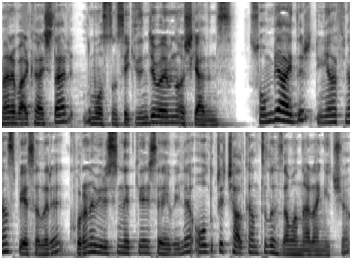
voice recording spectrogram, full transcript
Merhaba arkadaşlar, Lumos'un 8. bölümüne hoş geldiniz. Son bir aydır dünya finans piyasaları koronavirüsün etkileri sebebiyle oldukça çalkantılı zamanlardan geçiyor.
